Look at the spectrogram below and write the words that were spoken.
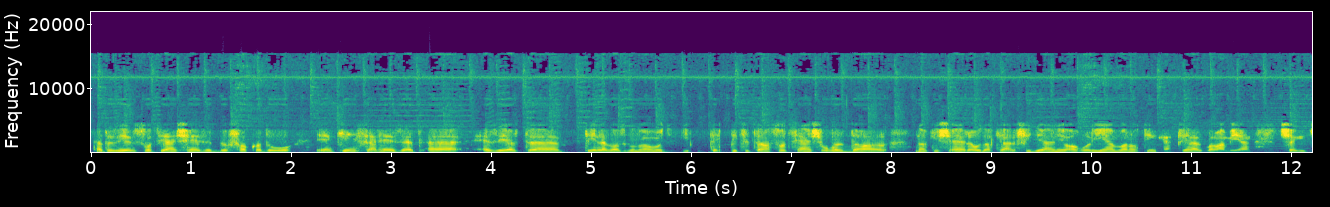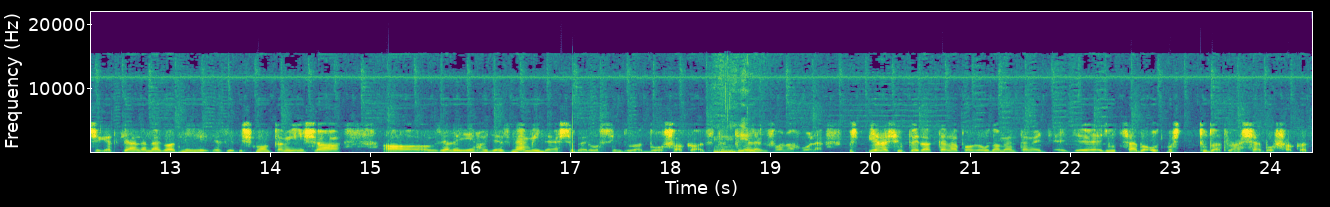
Tehát azért a szociális helyzetből fakadó ilyen kényszerhelyzet. Ezért e, tényleg azt gondolom, hogy itt egy picit a szociális oldalnak is erre oda kell figyelni, ahol ilyen van, ott inkább tényleg valamilyen segítséget kellene megadni, ezért is mondtam én is a, a, az elején, hogy ez nem minden esetben rossz indulatból fakad. Tehát tényleg van, ahol nem. Most jelesül például tegnap, ahol oda mentem egy, egy, egy utcába, ott most tudatlanságból fakadt,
